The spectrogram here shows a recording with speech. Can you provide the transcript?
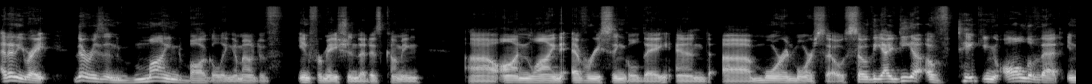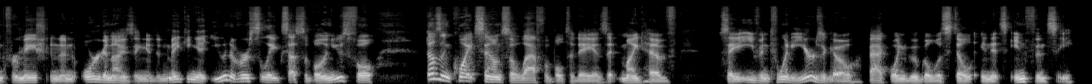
At any rate, there is a mind boggling amount of information that is coming uh, online every single day and uh, more and more so. So, the idea of taking all of that information and organizing it and making it universally accessible and useful doesn't quite sound so laughable today as it might have, say, even 20 years ago, back when Google was still in its infancy.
